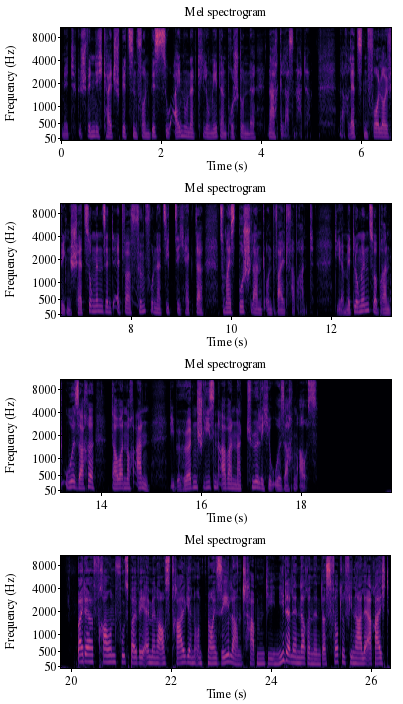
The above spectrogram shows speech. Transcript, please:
mit Geschwindigkeitsspitzen von bis zu 100 Kilometern pro Stunde nachgelassen hatte. Nach letzten vorläufigen Schätzungen sind etwa 570 Hektar, zumeist Buschland und Wald verbrannt. Die Ermittlungen zur Brandursache dauern noch an. Die Behörden schließen aber natürliche Ursachen aus. Bei der Frauenfußball-WM in Australien und Neuseeland haben die Niederländerinnen das Viertelfinale erreicht.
